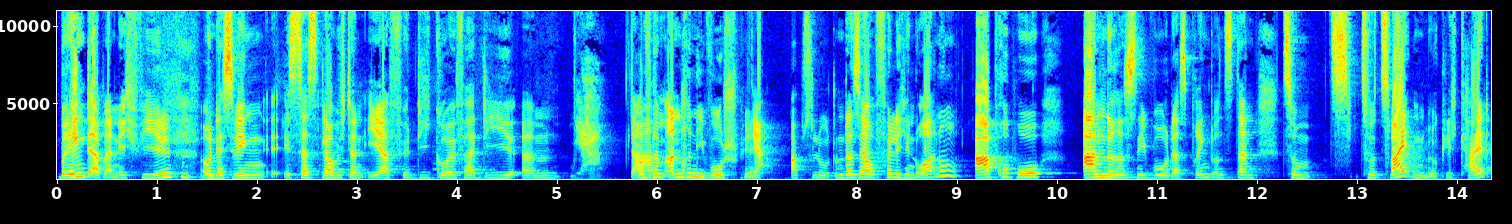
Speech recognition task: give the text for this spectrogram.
bringt aber nicht viel. Und deswegen ist das, glaube ich, dann eher für die Golfer, die ähm, ja da Auf einem anderen Niveau spielen. ja, absolut. Und das ist ja auch völlig in Ordnung. Apropos anderes Niveau, das bringt uns dann zum, zur zweiten Möglichkeit,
